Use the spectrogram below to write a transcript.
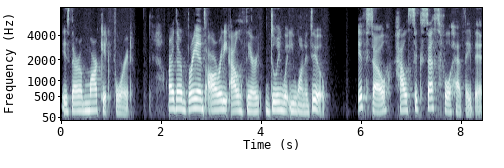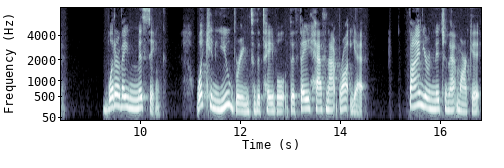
Is there a market for it? Are there brands already out there doing what you want to do? If so, how successful have they been? What are they missing? What can you bring to the table that they have not brought yet? Find your niche in that market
